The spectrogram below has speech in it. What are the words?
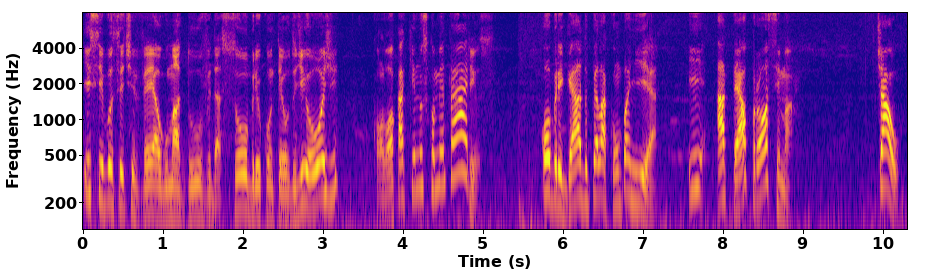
E se você tiver alguma dúvida sobre o conteúdo de hoje, coloca aqui nos comentários. Obrigado pela companhia e até a próxima. Tchau!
